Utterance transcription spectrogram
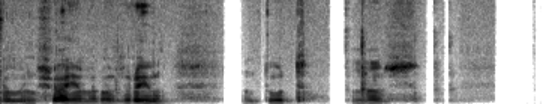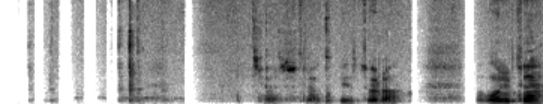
Уменьшаємо розрив. Тут нас зараз так, півтора вольта.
